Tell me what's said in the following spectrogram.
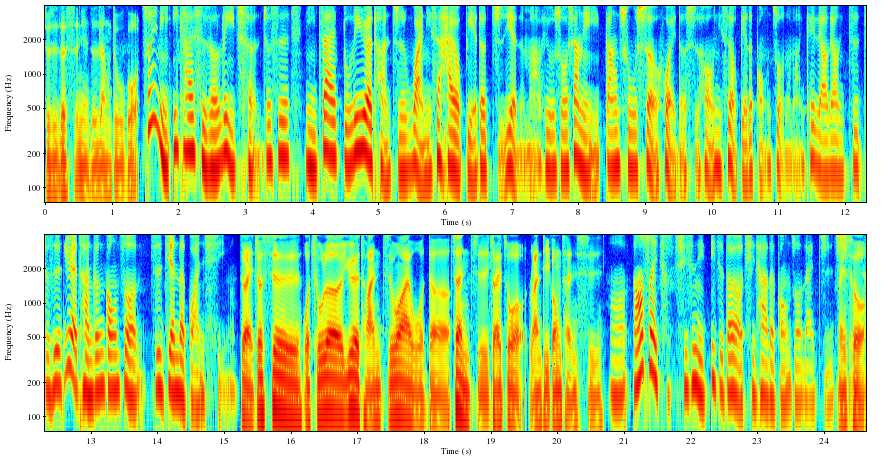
就是这十年就这样度过。所以你一开始的历程，就是你在独立乐团之外，你是还有别的职业的吗？比如说像你刚出社会的时候，你是有别的工作的吗？你可以聊聊你之就是乐团跟工作之间的关系吗？对，就是我除了乐团之外，我的正职在做软体工程师。哦，然后所以其实你一直都有其他的工作在支持，没错，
